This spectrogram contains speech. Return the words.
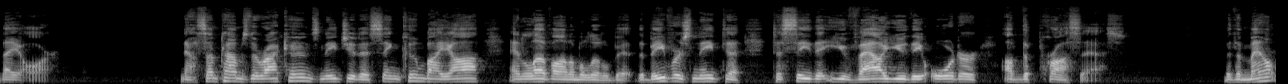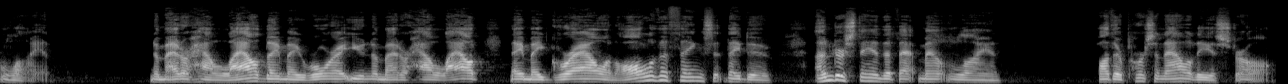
they are. Now, sometimes the raccoons need you to sing kumbaya and love on them a little bit. The beavers need to, to see that you value the order of the process. But the mountain lion, no matter how loud they may roar at you, no matter how loud they may growl and all of the things that they do, understand that that mountain lion, while their personality is strong,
